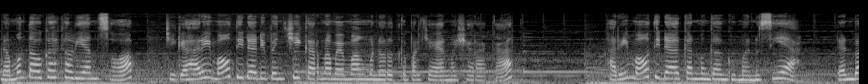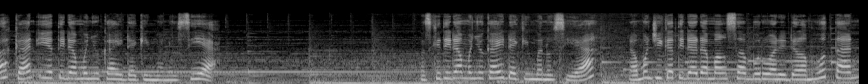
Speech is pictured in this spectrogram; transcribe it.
Namun tahukah kalian sob, jika harimau tidak dibenci karena memang menurut kepercayaan masyarakat, harimau tidak akan mengganggu manusia, dan bahkan ia tidak menyukai daging manusia. Meski tidak menyukai daging manusia, namun jika tidak ada mangsa buruan di dalam hutan,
